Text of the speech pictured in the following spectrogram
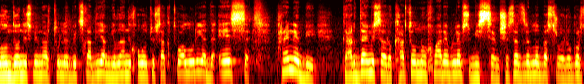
ლონდონის მიმართულებით, ცხადია მილანი ყოველთვის აქტუალურია და ეს ფრენები გარდა იმისა, რომ ქართულ მომხმარებლებს მისცემ შესაძლებლობას, რომ როგორც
